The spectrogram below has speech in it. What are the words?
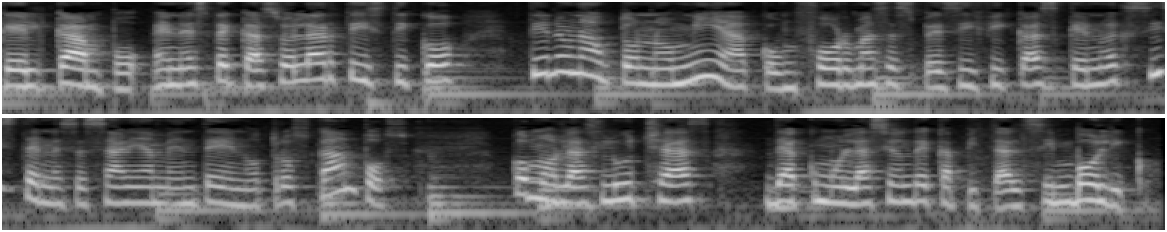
que el campo, en este caso el artístico, tiene una autonomía con formas específicas que no existen necesariamente en otros campos, como las luchas de acumulación de capital simbólico.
